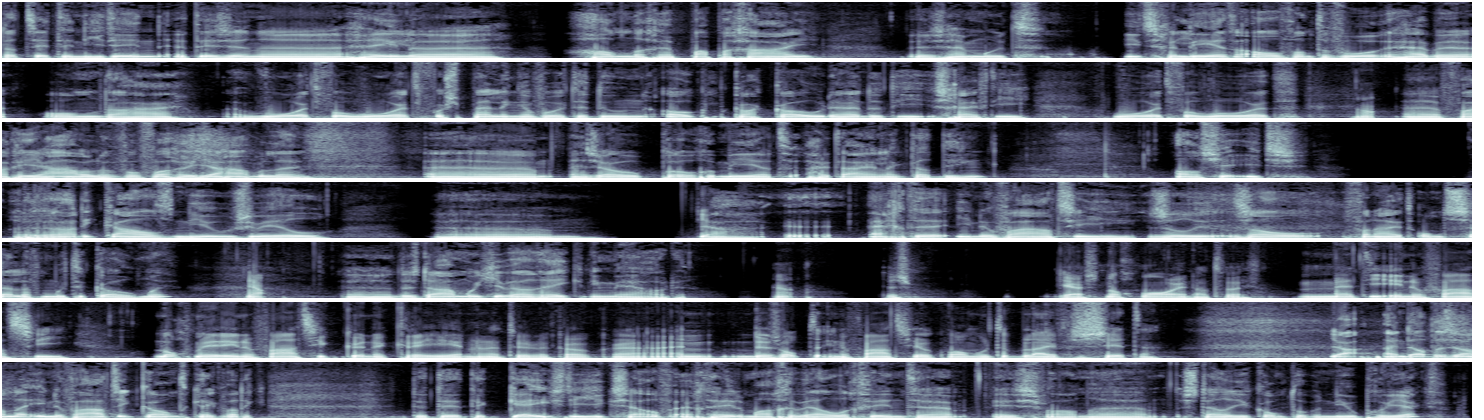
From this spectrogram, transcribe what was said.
Dat zit er niet in. Het is een eh, hele handige papegaai. Dus hij moet iets geleerd al van tevoren hebben om daar woord voor woord voorspellingen voor te doen. Ook qua code hè, doet hij, schrijft hij woord voor woord, Ja. eh, variabelen voor variabelen. Eh, en zo programmeert uiteindelijk dat ding. Als je iets radicaals nieuws wil, ehm, ja, eh, echte innovatie zal, zal vanuit onszelf moeten komen. Ja. Eh, dus daar moet je wel rekening mee houden. Juist nog mooier dat we met die innovatie nog meer innovatie kunnen creëren natuurlijk ook. eh, en dus op de innovatie ook wel moeten blijven zitten. Ja, en dat is aan de innovatiekant. Kijk, wat ik. De, de, de case die ik zelf echt helemaal geweldig vind, is van. stel je komt op een nieuw project.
